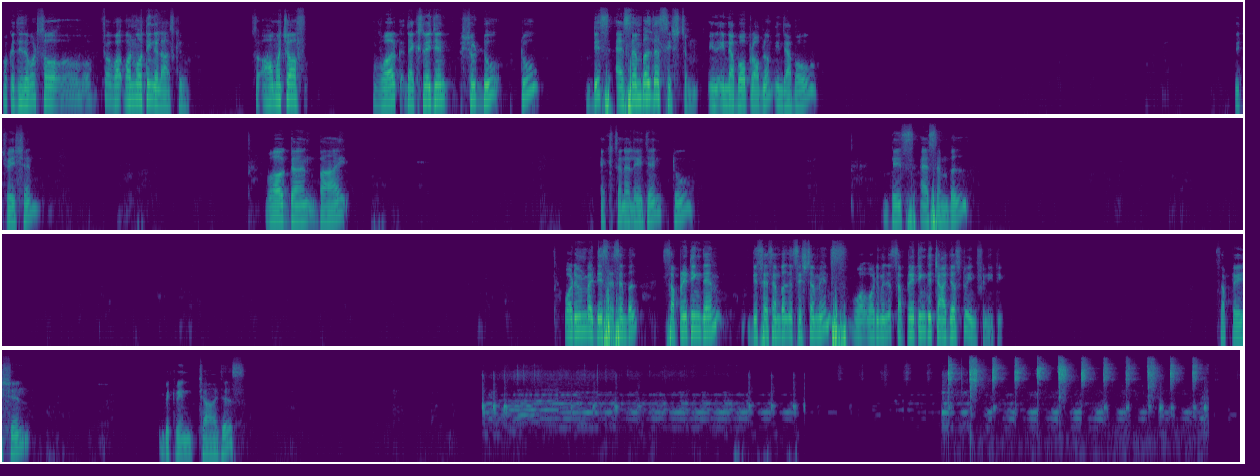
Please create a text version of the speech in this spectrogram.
Okay, this is about so, so one one more thing I'll ask you. So how much of work the action agent should do to disassemble the system in, in the above problem in the above situation work done by external agent to disassemble. What do you mean by disassemble? Separating them. Disassemble the system means what, what do you mean? Separating the charges to infinity. Separation between charges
